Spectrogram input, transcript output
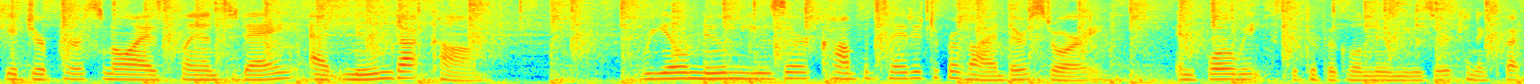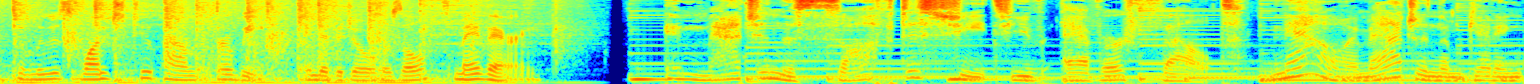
Get your personalized plan today at Noom.com. Real Noom user compensated to provide their story. In four weeks, the typical Noom user can expect to lose one to two pounds per week. Individual results may vary. Imagine the softest sheets you've ever felt. Now imagine them getting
